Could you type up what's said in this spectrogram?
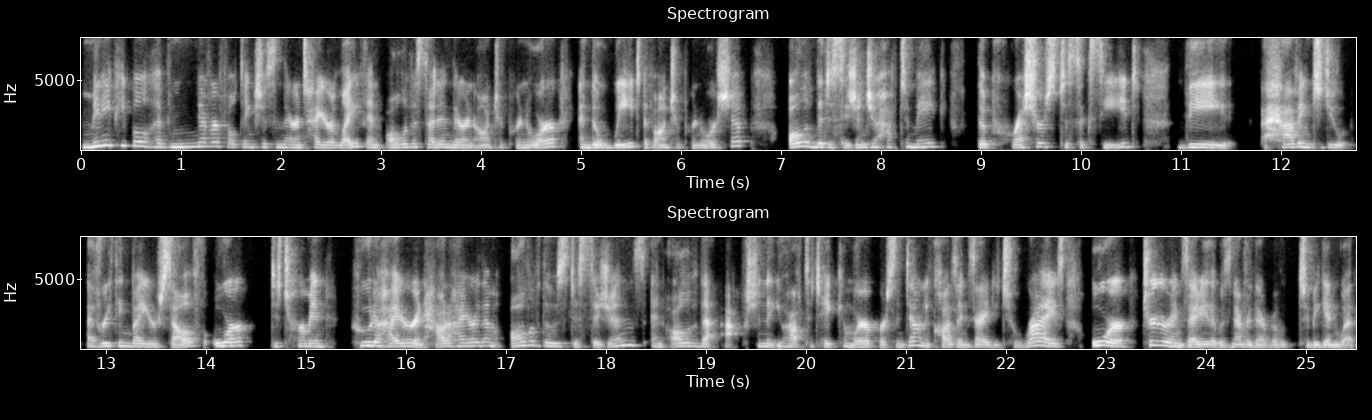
Many people have never felt anxious in their entire life, and all of a sudden they're an entrepreneur. And the weight of entrepreneurship, all of the decisions you have to make, the pressures to succeed, the having to do everything by yourself or determine who to hire and how to hire them, all of those decisions and all of the action that you have to take can wear a person down and cause anxiety to rise or trigger anxiety that was never there to begin with.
